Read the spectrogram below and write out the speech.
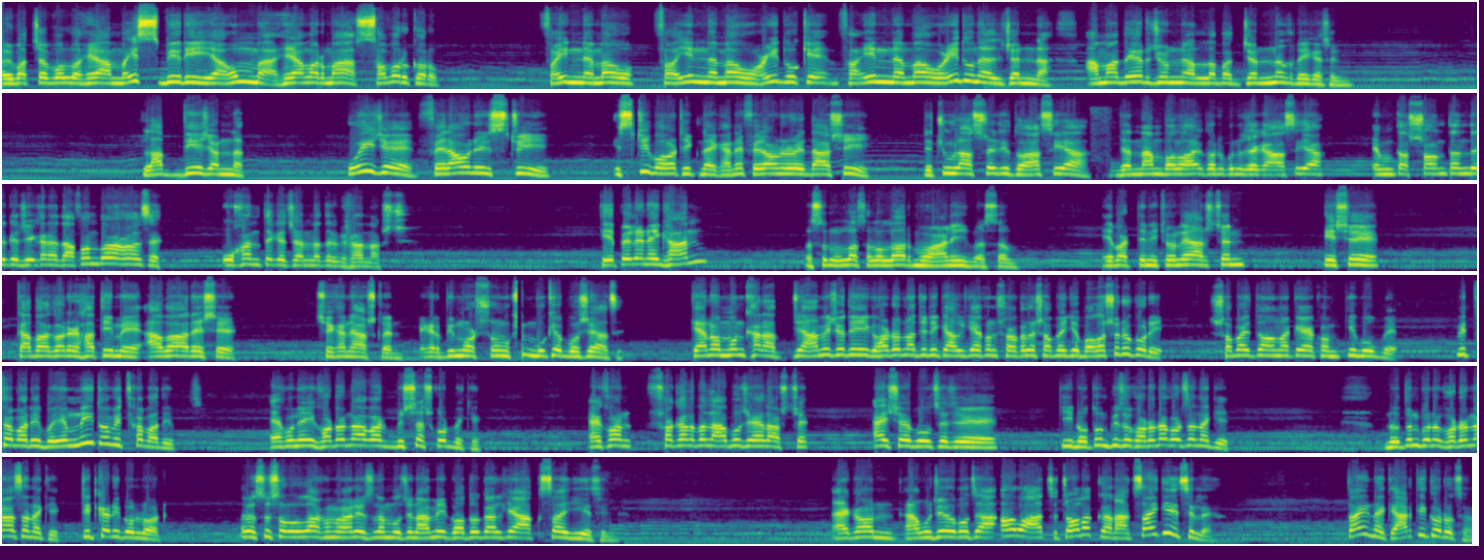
ওই বাচ্চা বলল, হে আম্মা, ইসবিরি ইয়া উম্মা, হে আমার মা, সবর করো। ফাইন্নামাও ফাইন্নামাও ঈদুকে ফাইন্নামাও ঈদুনাল জান্নাহ। আমাদের জন্য আল্লাহ পাক জান্নাত রেখেছেন। লাভ দিয়ে জান্নাত। ওই যে ফেরাউনের স্ত্রী স্ত্রী বলা ঠিক না এখানে, ফেরাউনের ওই দাসী যে চুল আশ্রয় দিত আসিয়া, যার নাম বলা হয় কোনো কোনো জায়গায় আসিয়া, এবং তার সন্তানদেরকে যেখানে দাফন করা হয়েছে, ওখান থেকে জান্নাতের ঘ্রাণ আসছে। কে পেলেন এই ঘ্রাণ? রসুল্লাহ সাল্লাহ আলী বাসাম এবার তিনি চলে আসছেন, এসে কাবাগরের হাতিমে আবার এসে সেখানে আসলেন। এখানে বিমর্ষ মুখে- বসে আছে। কেন মন খারাপ? যে আমি যদি এই ঘটনা যদি কালকে এখন সকালে সবাইকে বলা শুরু করি, সবাই তো আমাকে এখন কি বলবে? মিথ্যাবাদী এমনিই তো মিথ্যাবাদী। এখন এই ঘটনা আবার বিশ্বাস করবে কে? এখন সকালবেলা আবু জাহেদ আসছে আইসা বলছে যে, কি নতুন কিছু ঘটনা করছে নাকি? নতুন কোনো ঘটনা আছে নাকি? টিটকারি করল রসুল সাল্লাহ আলী ইসলাম বলছেন, আমি গতকালকে আকসায় গিয়েছি। এখন আবু জাহেদ বলছে ও আচ্ছা চলো আকসায় গিয়েছিলে? তাই নাকি? আর কি করেছ?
